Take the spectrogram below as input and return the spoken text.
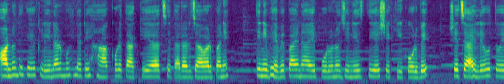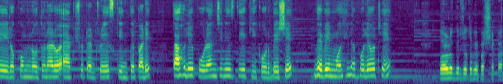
অন্যদিকে ক্লিনার মহিলাটি হাঁ করে তাকিয়ে আছে তারার যাওয়ার পানে। তিনি ভেবে পায় না, এই পুরনো জিনিস দিয়ে সে কি করবে? সে চাইলেও তো এরকম নতুন আরও একশোটা ড্রেস কিনতে পারে। তাহলে পুরান জিনিস দিয়ে কি করবে সে? ভেবে মহিলা বলে ওঠে বড়লোকদের যত ব্যাপার স্যাপার।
